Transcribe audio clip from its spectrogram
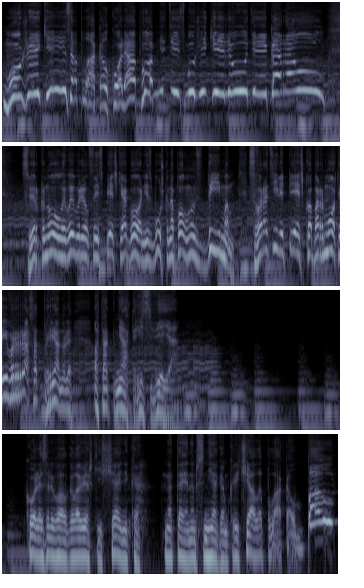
«Мужики!» — заплакал Коля. «Опомнитесь, мужики, люди, караул!» Сверкнул и вывалился из печки огонь, избушка наполнилась дымом. Своротили печку обормота и в раз отпрянули от огня трезвея. Коля заливал головешки из чайника натаянным снегом, кричал и плакал. «Балды!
